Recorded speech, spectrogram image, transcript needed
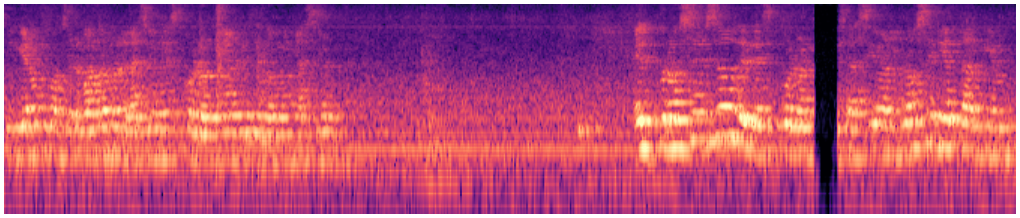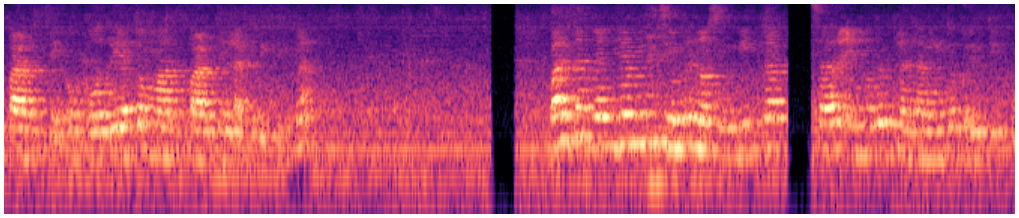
siguieron conservando relaciones coloniales de dominación. El proceso de descolonización no sería también parte o podría tomar parte en la crítica. Walter Benjamin siempre nos invita en un replanteamiento crítico,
